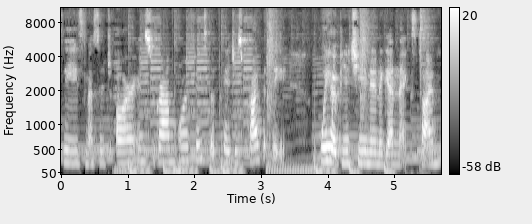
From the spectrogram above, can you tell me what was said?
please message our Instagram or Facebook pages privately. We hope you tune in again next time.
